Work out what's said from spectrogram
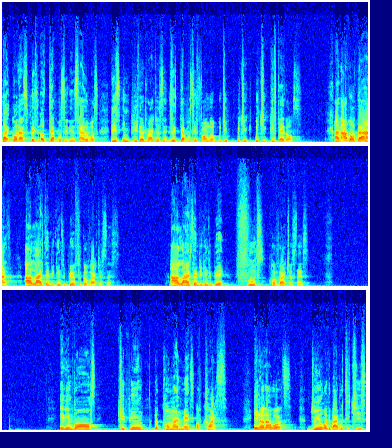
Like God has placed a deposit inside of us. This imputed righteousness is a deposit from God, which he, which, he, which he gifted us. And out of that, our lives then begin to bear fruit of righteousness. Our lives then begin to bear fruit of righteousness. It involves keeping the commandments of Christ. In other words, doing what the Bible teaches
